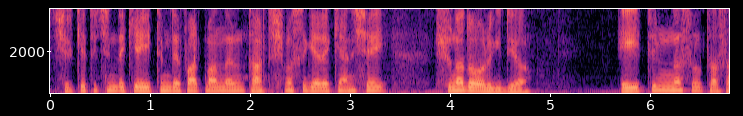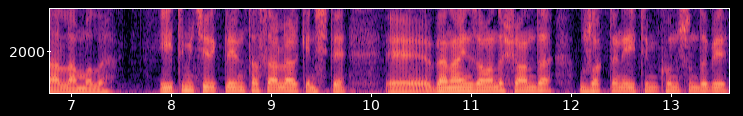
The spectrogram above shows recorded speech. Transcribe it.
şirket içindeki eğitim departmanlarının tartışması gereken şey şuna doğru gidiyor. Eğitim nasıl tasarlanmalı? Eğitim içeriklerini tasarlarken işte e, ben aynı zamanda şu anda uzaktan eğitim konusunda bir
